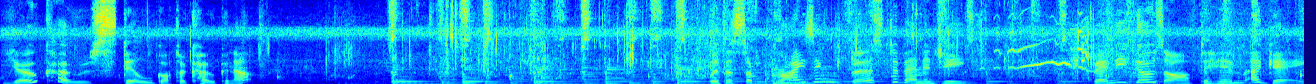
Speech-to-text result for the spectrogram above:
Yoko's still got a coconut. With a surprising burst of energy, Beni goes after him again.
